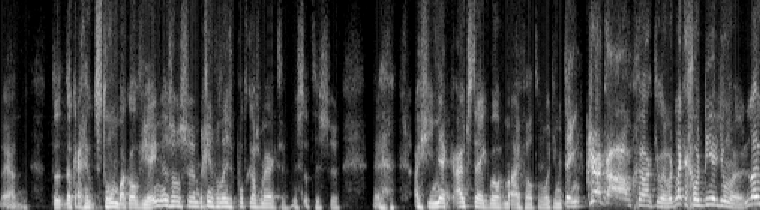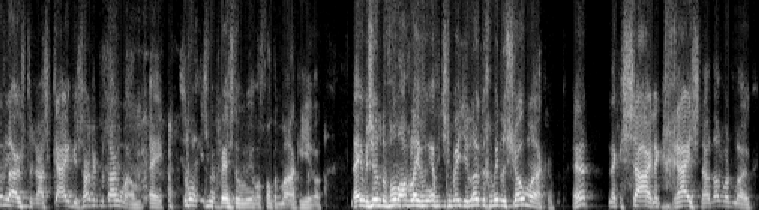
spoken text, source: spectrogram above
nou ja, dan, krijg je ook de strombak over je heen, zoals we in het begin van deze podcast merkten. Dus dat is, eh, als je je nek uitsteekt boven het maaiveld, dan wordt hij meteen krak afgehakt, jongen. Wordt lekker gewaardeerd, jongen. Leuk luisteraars, kijkers, hartelijk bedankt, man. Hey, ik zal nog iets mijn best doen om er wat van te maken hier. Nee, we zullen de volgende aflevering eventjes een beetje een leuke gemiddelde show maken. hè? Lekker saai, lekker grijs. Nou, dat wordt leuk.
